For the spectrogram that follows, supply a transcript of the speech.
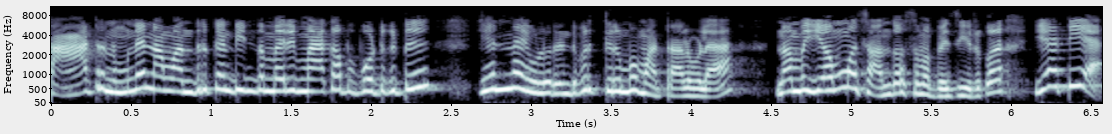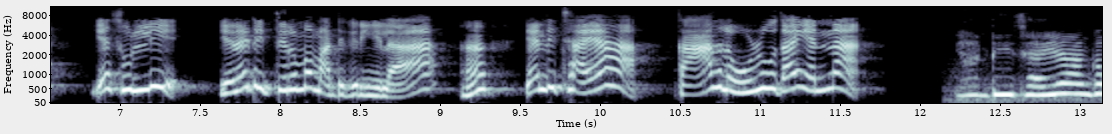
காட்டணும்னே நான் வந்திருக்கேன் இந்த மாதிரி மேக்கப் போட்டுக்கிட்டு. என்ன இவ்வளோ ரெண்டு பேரும் திரும்ப மாட்டாளுவல நம்ம எம்ம சந்தோஷமா பேசியிருக்கோம் ஏட்டியா ஏ சொல்லி. என்னடி திரும்ப மாட்டேங்கிறீங்களா ஏண்டி சயா காதுல உழுவுதா என்ன? ஏண்டி சயா அங்க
